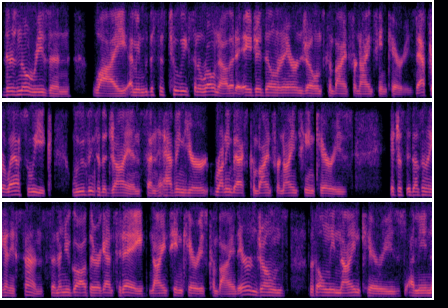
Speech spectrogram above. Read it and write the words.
There's no reason why. I mean, this is two weeks in a row now that AJ Dillon and Aaron Jones combined for 19 carries. After last week losing to the Giants and having your running backs combined for 19 carries, it just it doesn't make any sense. And then you go out there again today, 19 carries combined. Aaron Jones with only nine carries. I mean,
